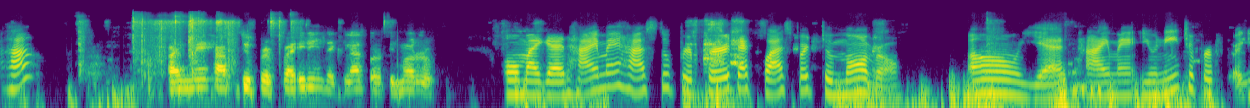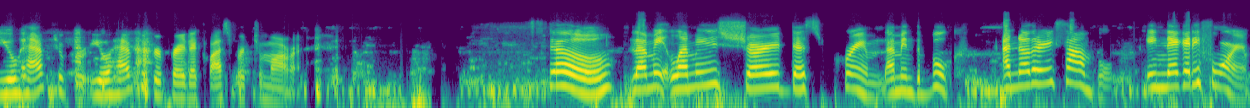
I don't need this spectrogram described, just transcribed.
Uh-huh. I may have to prepare in the class for tomorrow. Oh my God, Jaime has to prepare the class for tomorrow. Oh yes, Jaime, you need to prepare. You have to. You have to prepare the class for tomorrow. So let me let me share the screen. I mean the book. Another example in negative form.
